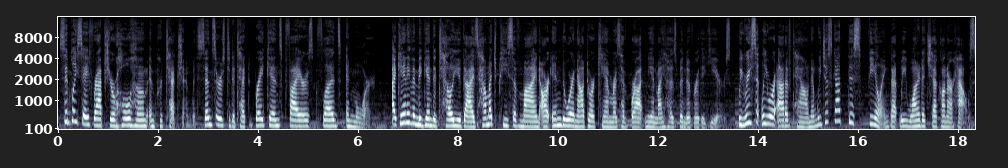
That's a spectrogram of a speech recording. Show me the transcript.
SimpliSafe wraps your whole home in protection with sensors to detect break ins, fires, floods, and more. I can't even begin to tell you guys how much peace of mind our indoor and outdoor cameras have brought me and my husband over the years. We recently were out of town and we just got this feeling that we wanted to check on our house.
